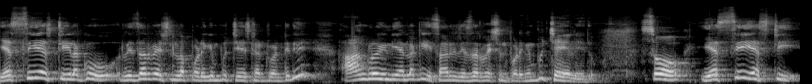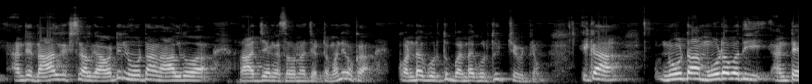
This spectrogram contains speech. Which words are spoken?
ఎస్సీ ఎస్టీలకు రిజర్వేషన్ల పొడిగింపు చేసినటువంటిది ఆంగ్లో ఇండియన్లకు ఈసారి రిజర్వేషన్ పొడిగింపు చేయలేదు. సో ఎస్సీ ఎస్టీ అంటే నాలుగు అక్షరాలు కాబట్టి నూట నాలుగవ రాజ్యాంగ సవరణ చట్టం అని ఒక కొండ గుర్తు బండ గుర్తు చెప్పాం ఇక నూట మూడవది అంటే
